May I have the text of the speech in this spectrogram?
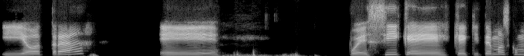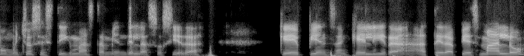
Y otra, eh, pues sí, que, que, quitemos como muchos estigmas también de la sociedad, que piensan que el ir a, terapia es malo,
